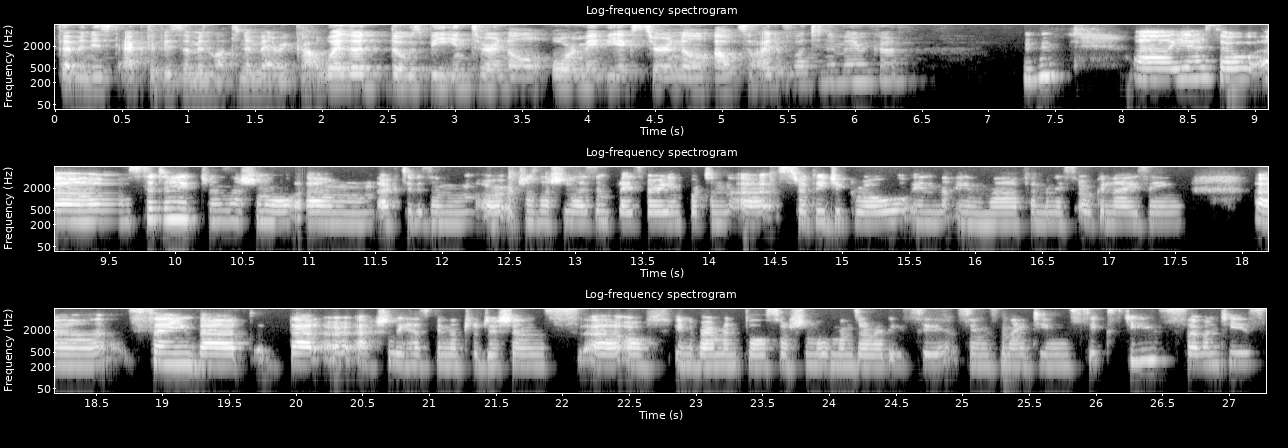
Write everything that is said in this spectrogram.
feminist activism in Latin America, whether those be internal or maybe external outside of Latin America? Mm -hmm. Uh, yeah, so uh, certainly transnational um, activism or, transnationalism plays very important uh, strategic role in in uh, feminist organizing, uh, saying that that actually has been a traditions uh, of environmental social movements already since 1960s, 70s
